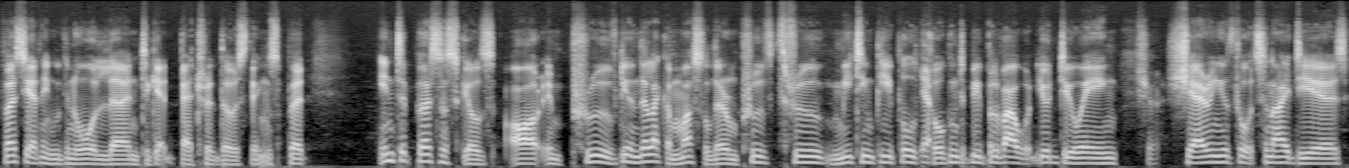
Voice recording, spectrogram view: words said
firstly, I think we can all learn to get better at those things. But interpersonal skills are improved. You know, they're like a muscle. They're improved through meeting people, Yep. talking to people about what you're doing, Sure. sharing your thoughts and ideas,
